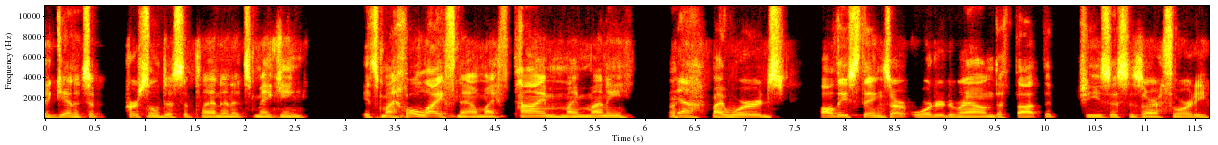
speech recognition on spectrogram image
again, it's a personal discipline and it's making, it's my whole life now, my time, my money, yeah. my words, all these things are ordered around the thought that Jesus is our authority.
